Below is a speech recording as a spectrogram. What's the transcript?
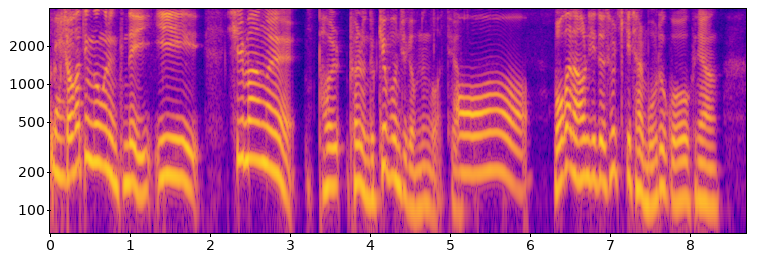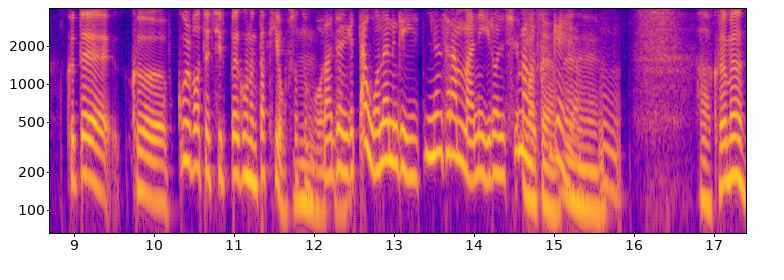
네. 저 같은 경우는 근데 이, 이 실망을 벌, 별로 느껴본 적이 없는 것 같아요. 어, 뭐가 나오는지도 솔직히 잘 모르고 그냥 그때 그 꿀버터칩 빼고는 딱히 없었던 음. 것 같아요. 맞아요. 이게 딱 원하는 게 있는 사람만이 이런 실망을 맞아요. 크게 해요. 음. 아 그러면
